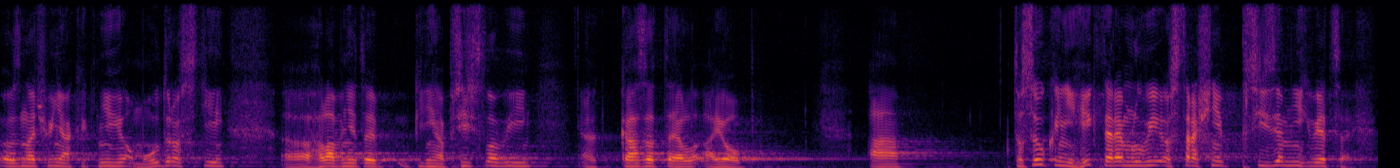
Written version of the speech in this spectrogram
označují nějaké knihy o moudrosti, eh, hlavně to je kniha Přísloví, eh, Kazatel a Job. A to jsou knihy, které mluví o strašně přízemních věcech.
